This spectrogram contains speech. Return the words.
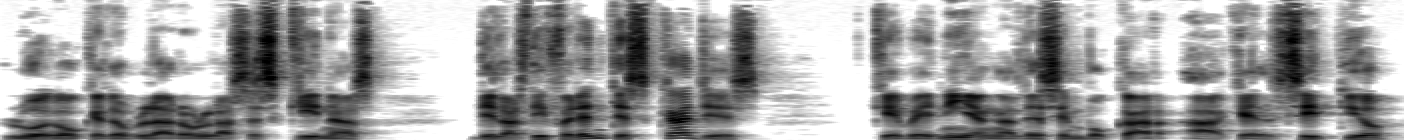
Luego que doblaron las esquinas de las diferentes calles que venían a desembocar a aquel sitio,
